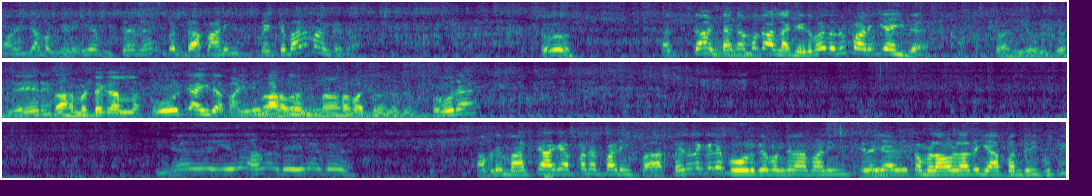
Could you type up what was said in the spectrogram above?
ਪਾਣੀ ਦਾ ਮੰਗਣੀ ਹੈ ਬੁੱਟੇ ਨੇ। ਬੰਦਾ ਪਾਣੀ ਮਿੰਟ ਬਾਅਦ ਮੰਗਦਾ। ਹੋ ਅੱਧਾ ਘੰਟਾ ਕੰਮ ਕਰ ਲਾ ਖੇਡ ਬਾਅਦ ਤੈਨੂੰ ਪਾਣੀ ਚਾਹੀਦਾ। ਚਾਹੀਦਾ ਵੀ? ਚਾਹੀਦਾ। 10 ਮਿੰਟ ਕਰ ਲਾ। ਹੋਰ ਚਾਹੀਦਾ ਪਾਣੀ ਨਹੀਂ ਨਾ ਵਾਧੂ ਨਾ ਸਾ ਵੱਜੋ ਜਦੋਂ ਹੋਰ? ਹੈ ਇਹ ਇਹਦਾ ਹੁਣ ਦੇਖ ਲੈ ਤੇ। ਆਪਣੇ ਮਨ ਚ ਆ ਗਿਆ ਆਪਾਂ ਨੇ ਪਾਣੀ ਪਾ ਪਹਿਲਾਂ ਤਾਂ ਕਿਹੜੇ ਬੋਲ ਕੇ ਮੰਗਣਾ ਪਾਣੀ? ਇਹਦਾ ਜਾਂ ਵੀ ਕਮਲਾਉਣ ਲਾ ਤੇ ਜਾਂ ਬੰਦੇ ਦੀ ਬੁੱਧੀ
